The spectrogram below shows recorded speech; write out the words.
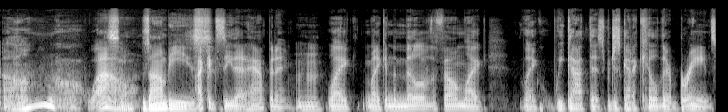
Oh wow! So, zombies. I could see that happening. Like like in the middle of the film, like like we got this. We just got to kill their brains.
